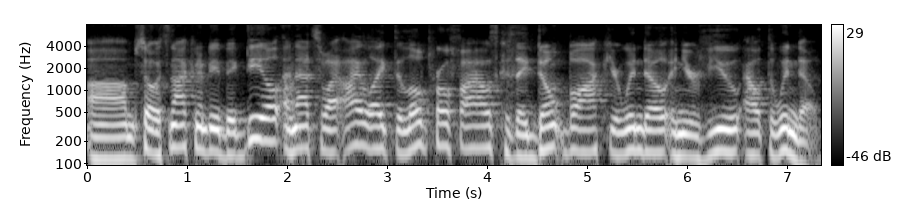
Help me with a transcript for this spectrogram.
Um, so it's not going to be a big deal. And that's why I like the low profiles because they don't block your window and your view out the window.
